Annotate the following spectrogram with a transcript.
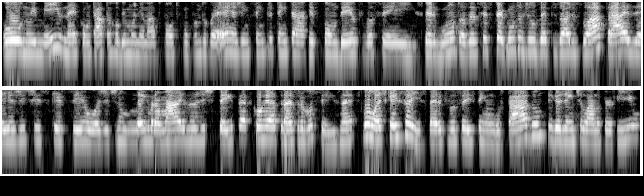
ou no e-mail, né, contato a gente sempre tenta responder o que vocês perguntam. Às vezes vocês perguntam de uns episódios lá atrás e aí a gente esqueceu, a gente não lembra mais, a gente tenta correr atrás para vocês, né? Bom, acho que é isso aí. Espero que vocês tenham gostado. Siga a gente lá no perfil,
